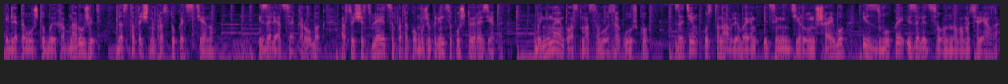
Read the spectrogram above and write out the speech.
и для того, чтобы их обнаружить, достаточно простукать стену. Изоляция коробок осуществляется по такому же принципу, что и розеток. Вынимаем пластмассовую заглушку, затем устанавливаем и цементируем шайбу из звукоизоляционного материала.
